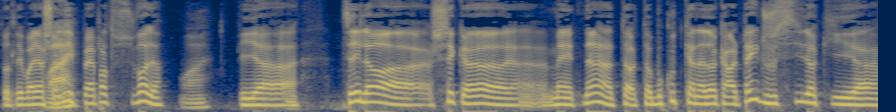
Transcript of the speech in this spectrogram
Tous les voyages à livre, peu importe où tu vas, là. Ouais. Puis, euh, sais, là, euh, je sais que euh, maintenant, tu as, beaucoup de Canada Cartage aussi, là, qui... Euh,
